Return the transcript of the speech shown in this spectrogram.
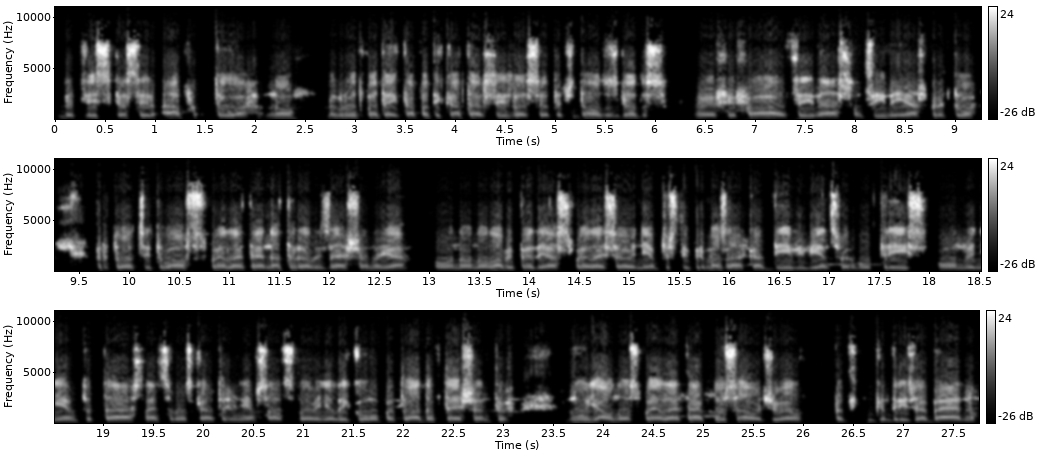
bet viss, kas ir ap to, nu, nu grūti pateikt. Tā pati Katāras izlase jau taču daudzus gadus e, FIFA cīnās un cīnījās pret to, pret to citu valstu spēlētāju naturalizēšanu. Ja? Un, un, un labi, pēdējās spēlēs jau viņiem tur stipri mazāk, kā divi, viens, varbūt trīs. Un viņiem tur tā, es neatceros, kā tur viņiem sauc to viņa likumu par to adaptēšanu. Tur, nu, jauno spēlētāju pusauģu vēl, pat gandrīz vai bērnu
